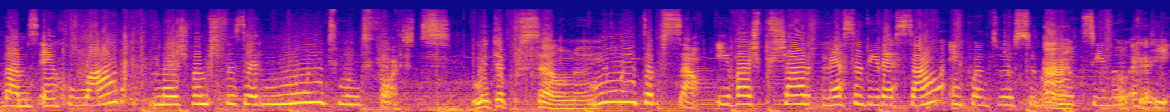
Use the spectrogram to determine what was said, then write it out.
Vamos enrolar, mas vamos fazer muito, muito forte. Muita pressão, não é? Muita pressão. E vais puxar nessa direção enquanto eu seguro Ah, o tecido ok. aqui.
